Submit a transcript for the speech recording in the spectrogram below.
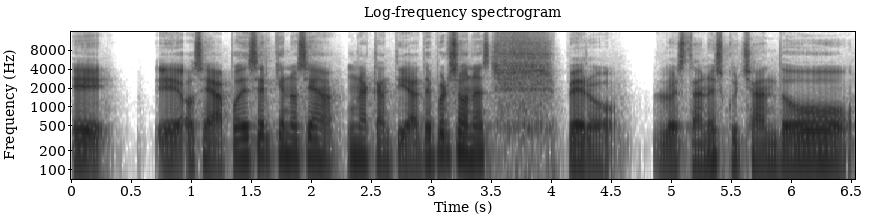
eh, eh, o sea, puede ser que no sea una cantidad de personas, pero lo están escuchando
